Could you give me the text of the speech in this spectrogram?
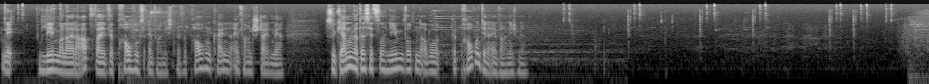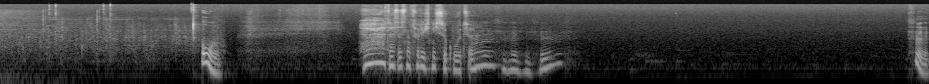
Ne, lehnen wir leider ab, weil wir brauchen es einfach nicht mehr. Wir brauchen keinen einfachen Stein mehr. So gern wir das jetzt noch nehmen würden, aber wir brauchen den einfach nicht mehr. Oh. Das ist natürlich nicht so gut. Ähm, hm, hm, hm, hm.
